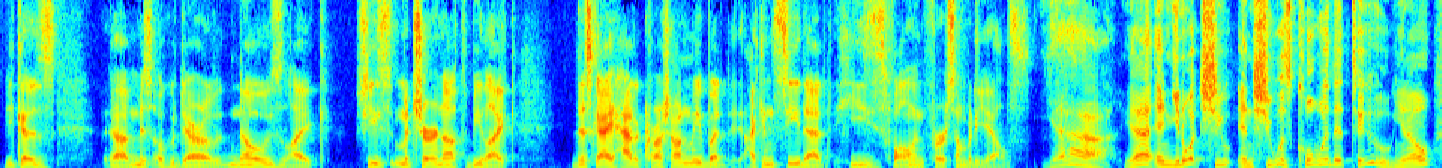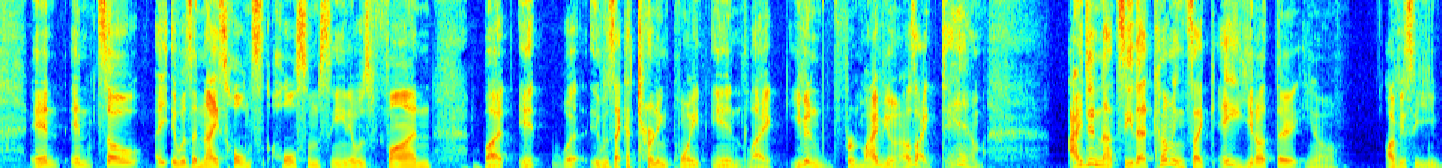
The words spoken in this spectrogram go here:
because uh, Miss Okudera knows like she's mature enough to be like, this guy had a crush on me, but I can see that he's fallen for somebody else. Yeah, yeah, and you know what? She and she was cool with it too. You know, and and so it was a nice wholesome scene. It was fun, but it was it was like a turning point in like even for my viewing. I was like, damn, I did not see that coming. It's like, hey, you know, there, you know, obviously you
